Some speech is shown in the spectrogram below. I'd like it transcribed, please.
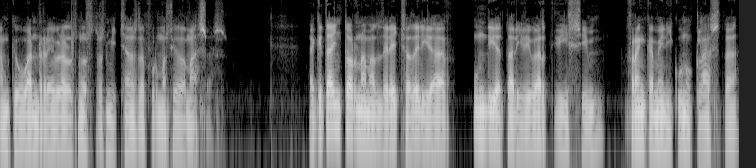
amb què ho van rebre els nostres mitjans de formació de masses. Aquest any torna amb el Derecho a delirar un dietari divertidíssim, francament iconoclasta,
